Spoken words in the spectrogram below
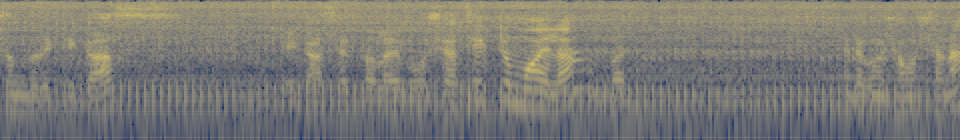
সুন্দর একটি গাছ। এই গাছের তলায় বসে আছি। একটু ময়লা বাট এটা কোনো সমস্যা না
